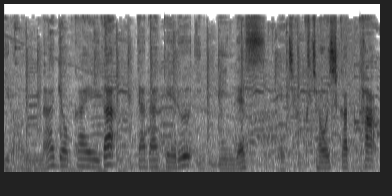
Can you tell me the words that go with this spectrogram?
いろんな魚介がいただける一品です。めちゃくちゃ美味しかった。こ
